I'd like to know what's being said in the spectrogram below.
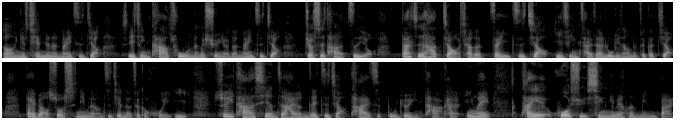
嗯，因为前面的那一只脚已经踏出那个悬崖的那一只脚，就是他的自由。但是他脚下的这一只脚已经踩在陆地上的这个脚，代表说是你们俩之间的这个回忆，所以他现在还有这只脚，他还是不愿意踏开，因为他也或许心里面很明白，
